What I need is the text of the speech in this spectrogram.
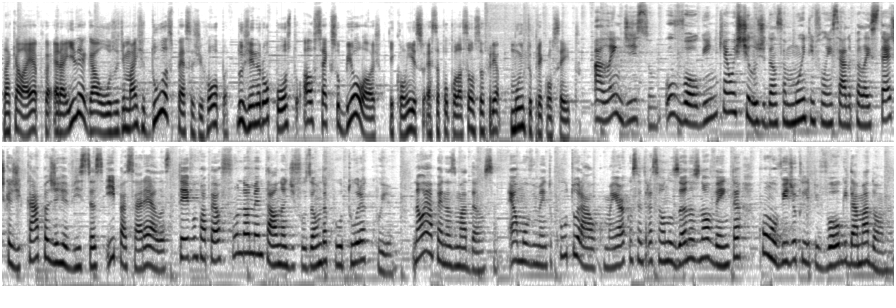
Naquela época, era ilegal o uso de mais de duas peças de roupa do gênero oposto ao sexo biológico, e com isso, essa população sofria muito preconceito. Além disso, o voguing, que é um estilo de dança muito influenciado pela estética de capas de revistas e passarelas, teve um papel fundamental na difusão da cultura queer. Não é apenas uma dança, é um movimento cultural com maior concentração nos anos 90 com o videoclipe Vogue da Madonna.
